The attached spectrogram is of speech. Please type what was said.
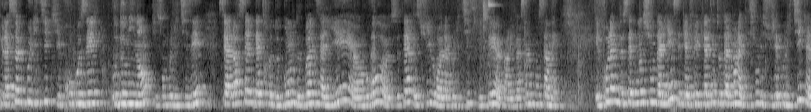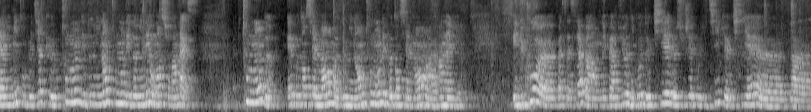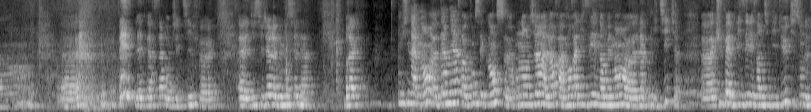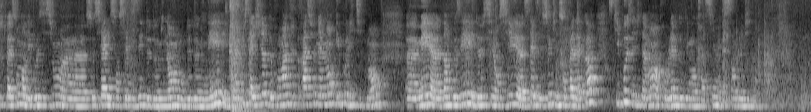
que la seule politique qui est proposée aux dominants, qui sont politisés, c'est alors celle d'être de bons, de bonnes alliés, en gros, se taire et suivre la politique dictée par les personnes concernées. Et le problème de cette notion d'allié, c'est qu'elle fait éclater totalement la question des sujets politiques. À la limite, on peut dire que tout le monde est dominant, tout le monde est dominé au moins sur un axe. Tout le monde est potentiellement euh, dominant, tout le monde est potentiellement euh, un allié. Et du coup, euh, face à cela, ben, on est perdu au niveau de qui est le sujet politique, qui est ben, l'adversaire objectif du sujet révolutionnaire. Bref, et finalement, euh, dernière euh, conséquence, euh, on en vient alors à moraliser énormément la politique, à culpabiliser les individus qui sont de toute façon dans des positions sociales essentialisées de dominants ou de dominés. Et il va plus s'agir de convaincre rationnellement et politiquement, mais d'imposer et de silencier celles et ceux qui ne sont pas d'accord, ce qui pose évidemment un problème de démocratie, mais qui semble évident.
